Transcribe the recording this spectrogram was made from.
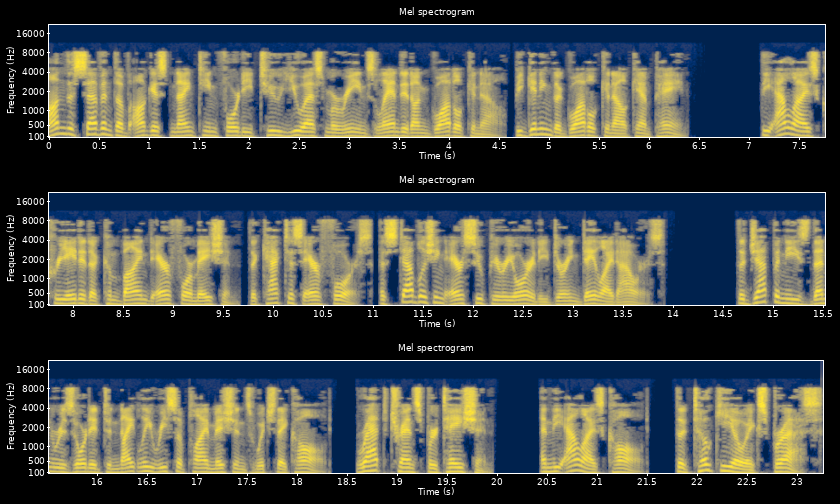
On 7 August 1942 U.S. Marines landed on Guadalcanal, beginning the Guadalcanal Campaign. The Allies created a combined air formation, the Cactus Air Force, establishing air superiority during daylight hours. The Japanese then resorted to nightly resupply missions which they called, "'rat transportation' and the Allies called, "'the Tokyo Express'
